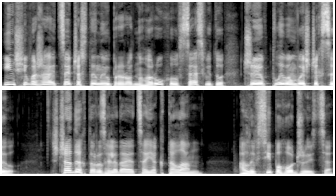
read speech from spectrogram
інші вважають це частиною природного руху, всесвіту чи впливом вищих сил. Ще дехто розглядає це як талан. Але всі погоджуються,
